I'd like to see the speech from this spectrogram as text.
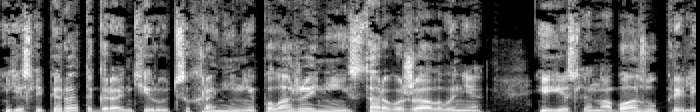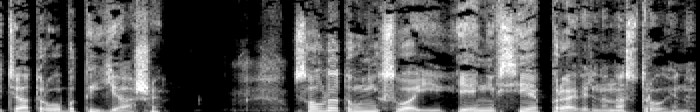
если пираты гарантируют сохранение положения и старого жалования, и если на базу прилетят роботы Яши. Солдаты у них свои, и они все правильно настроены.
